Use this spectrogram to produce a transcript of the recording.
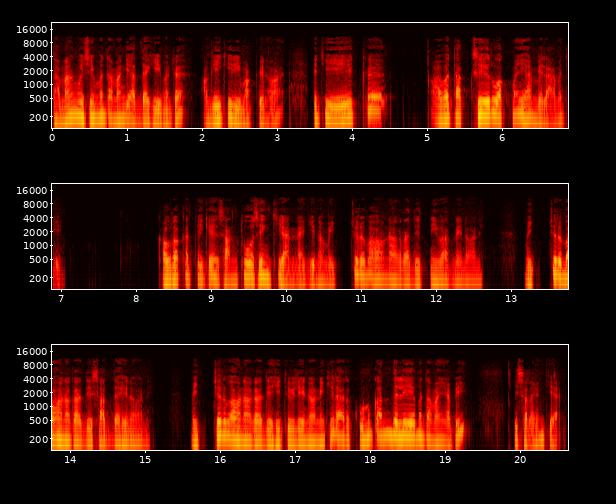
තමන් විසින්ම තමන්ගේ අත්දැකීමට අගය කිරීමක් වෙනවා. ඉතින් ඒක අව탁සීරුවක්මයි හැම වෙලාවෙම තියෙන්නේ. කවුරක්වත් ඒකේ සන්තෝෂෙන් කියන්නේ කියන මෙච්චර භාවනා කරද්දිත් නිවර්ණ එනවනේ. මෙච්චර භාවනා කරද්දී සද්ද ඇහෙනවනේ. මෙච්චර භාවනා කරද්දී හිතවිලි එනවනේ කියලා අර කුණු කන්දලේම තමයි අපි ඉස්සරහින් තියන්නේ.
